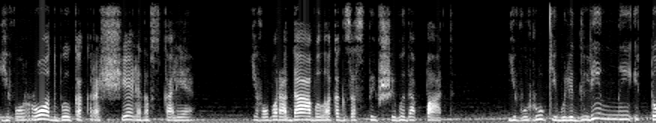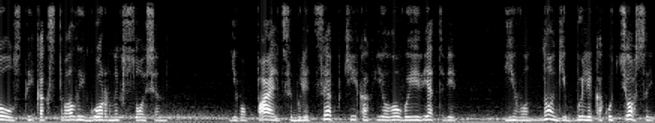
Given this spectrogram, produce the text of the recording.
его рот был как расщелина в скале, его борода была как застывший водопад, его руки были длинные и толстые, как стволы горных сосен — его пальцы были цепкие, как еловые ветви. Его ноги были, как утесы.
